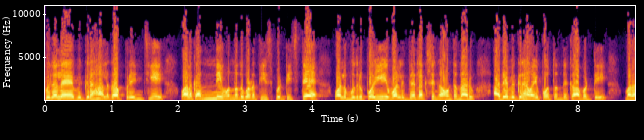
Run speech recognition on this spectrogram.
పిల్లలే విగ్రహాలుగా ప్రేమించి వాళ్ళకి అన్ని ఉన్నది కూడా తీసి పెట్టిస్తే వాళ్ళు ముదిరిపోయి వాళ్ళు నిర్లక్ష్యంగా ఉంటున్నారు. అదే విగ్రహం అయిపోతుంది కాబట్టి మన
